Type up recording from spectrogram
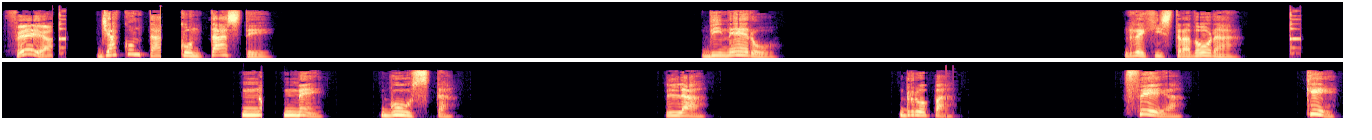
Fea. Ya conta contaste. Dinero. Registradora. No me gusta. La ropa fea que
